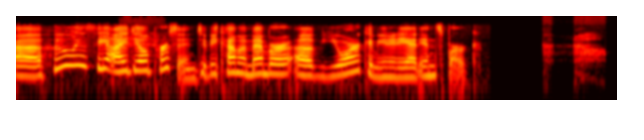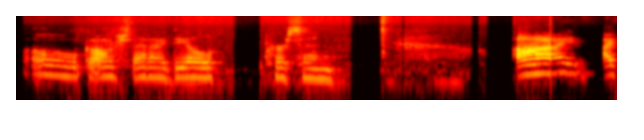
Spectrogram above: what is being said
Uh, who is the ideal person to become a member of your community at InSpark? Oh gosh, that ideal person. I I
